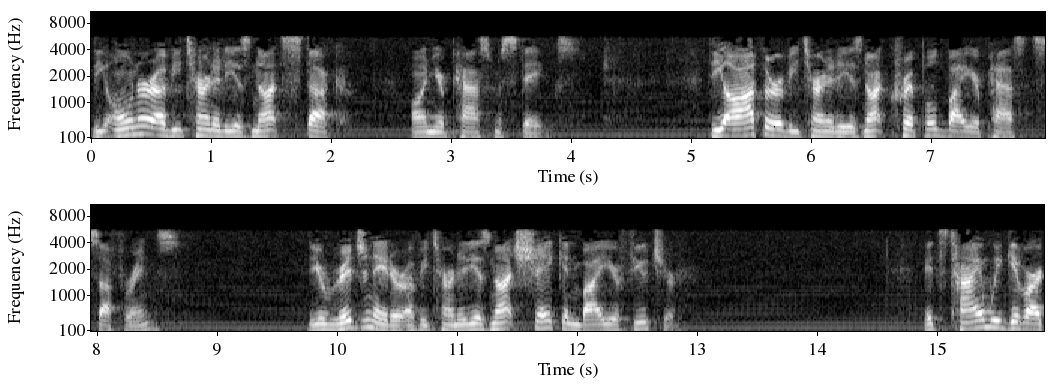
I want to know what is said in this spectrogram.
The owner of eternity is not stuck on your past mistakes. The author of eternity is not crippled by your past sufferings. The originator of eternity is not shaken by your future. It's time we give our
